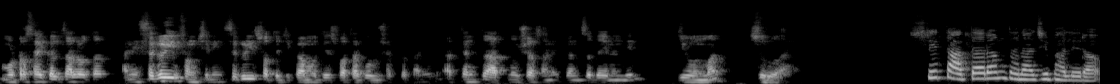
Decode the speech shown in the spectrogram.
मोटरसायकल चालवतात. आणि सगळी फंक्शनिंग सगळी स्वतःची कामं ते स्वतः करू शकतात. आणि अत्यंत आत्मविश्वासाने त्यांचं दैनंदिन जीवनमान सुरू आहे. श्री तात्याराम धनाजी भालेराव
